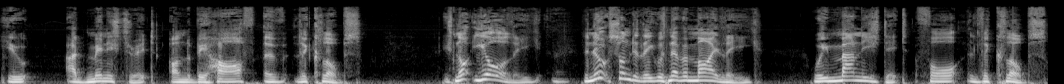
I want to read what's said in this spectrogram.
you administer it on the behalf of the clubs. It's not your league. The Newark Sunday League was never my league. We managed it for the clubs.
